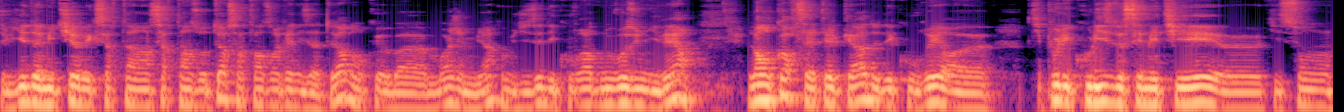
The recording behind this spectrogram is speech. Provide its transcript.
lié d'amitié avec certains, certains auteurs, certains organisateurs. Donc, euh, bah, moi, j'aime bien, comme je disais, découvrir de nouveaux univers. Là encore, ça a été le cas de découvrir euh, un petit peu les coulisses de ces métiers qui sont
